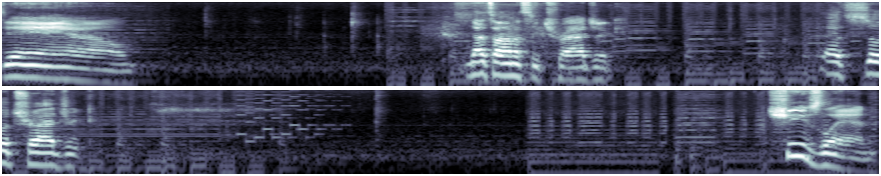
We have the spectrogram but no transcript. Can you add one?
Damn. That's honestly tragic. That's so tragic. Cheeseland.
